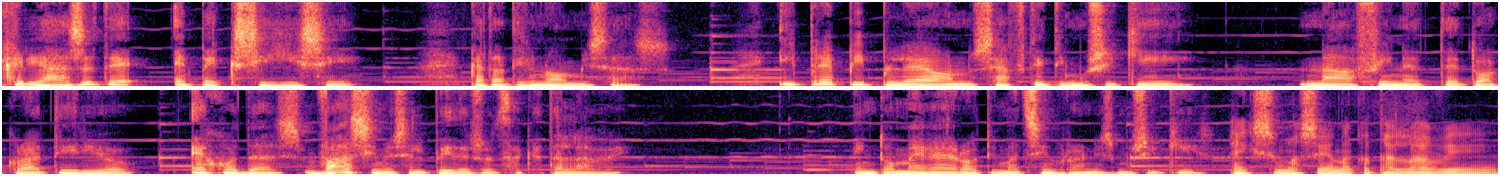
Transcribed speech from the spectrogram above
χρειάζεται επεξήγηση κατά τη γνώμη σας ή πρέπει πλέον σε αυτή τη μουσική να αφήνετε το ακροατήριο έχοντας βάσιμες ελπίδες ότι θα καταλάβει. Είναι το μέγα ερώτημα της σύγχρονης μουσικής. Έχει σημασία να καταλάβει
